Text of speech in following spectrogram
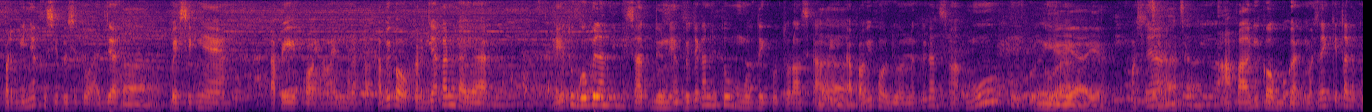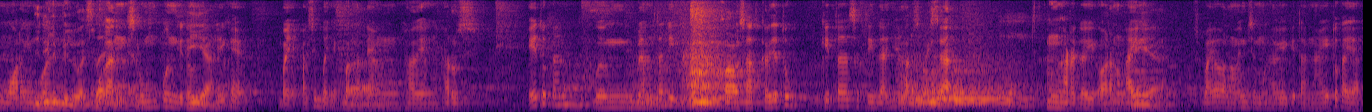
perginya ke situ-situ aja Ah. basicnya ya tapi kalau yang lain nggak tahu tapi kalau kerja kan kayak ya itu gue bilang saat dunia kerja kan itu multikultural sekali Ah. apalagi kalau di luar negeri kan sangat multikultural iya iya iya maksudnya sangat sangat apalagi kalau bukan maksudnya kita ketemu orang yang Jadi bukan, lebih luas bukan lagi, kan? serumpun gitu Iya. jadi kayak banyak pasti banyak banget Ah. yang hal yang harus ya itu kan gue bilang tadi kalau saat kerja tuh kita setidaknya harus bisa menghargai orang lain Iya. supaya orang lain bisa menghargai kita nah itu kayak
